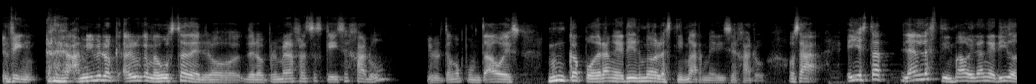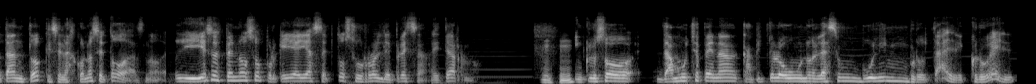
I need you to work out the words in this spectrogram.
En fin, a mí lo algo que me gusta de, lo, de las primeras frases que dice Haru y lo tengo apuntado, es nunca podrán herirme o lastimarme, dice Haru. O sea, ella está, le han lastimado y le han herido tanto que se las conoce todas, ¿no? Y eso es penoso porque ella ya aceptó su rol de presa eterno. Incluso da mucha pena, capítulo 1 le hace un bullying brutal, cruel.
